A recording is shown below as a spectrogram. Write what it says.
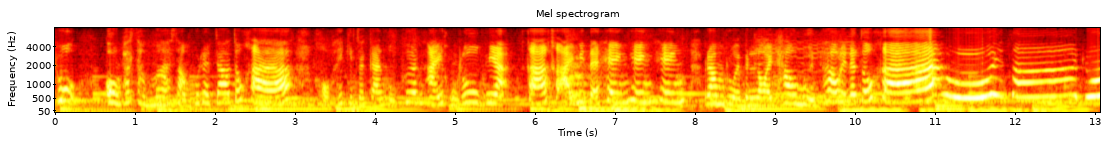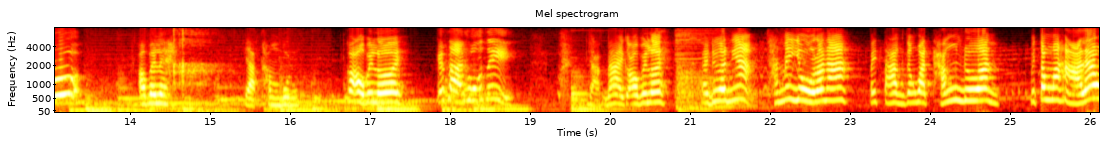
ธุองค์พระสัมมาสัมพุทธเจ้าเจ้าขาขอให้กิจการของเพื่อนไอซ์ของลูกเนี่ยค้าขายมีแต่เฮงเฮงเฮงร่ำรวยเป็นร้อยเท่าหมื่นเท่าเลยนะเจ้าขาอุ้ยสา ธุเอาไปเลย อยากทำบุญ ก็เอาไปเลย แกสาธุสิ อยากได้ก็เอาไปเลย แต่เดือนเนี้ยฉันไม่อยู่แล้วนะ ไปต่างจังหวัดทั้งเดือน ไม่ต้องมาหาแล้ว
